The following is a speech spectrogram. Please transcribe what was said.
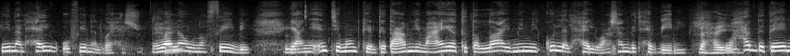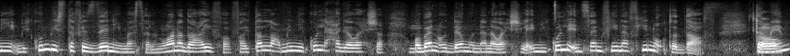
فينا الحلو وفينا الوحش. وأنا. ونصيبي. يعني انت ممكن تتعاملي معايا تطلعي مني كل الحلو عشان بتحبيني. وحد تاني بيكون بيستفزني مثلا وأنا ضعيفة فيطلع مني كل حاجة وحشة وبان قدامه إن أنا وحشة لأن كل إنسان فينا فيه نقطة ضعف. تمام؟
